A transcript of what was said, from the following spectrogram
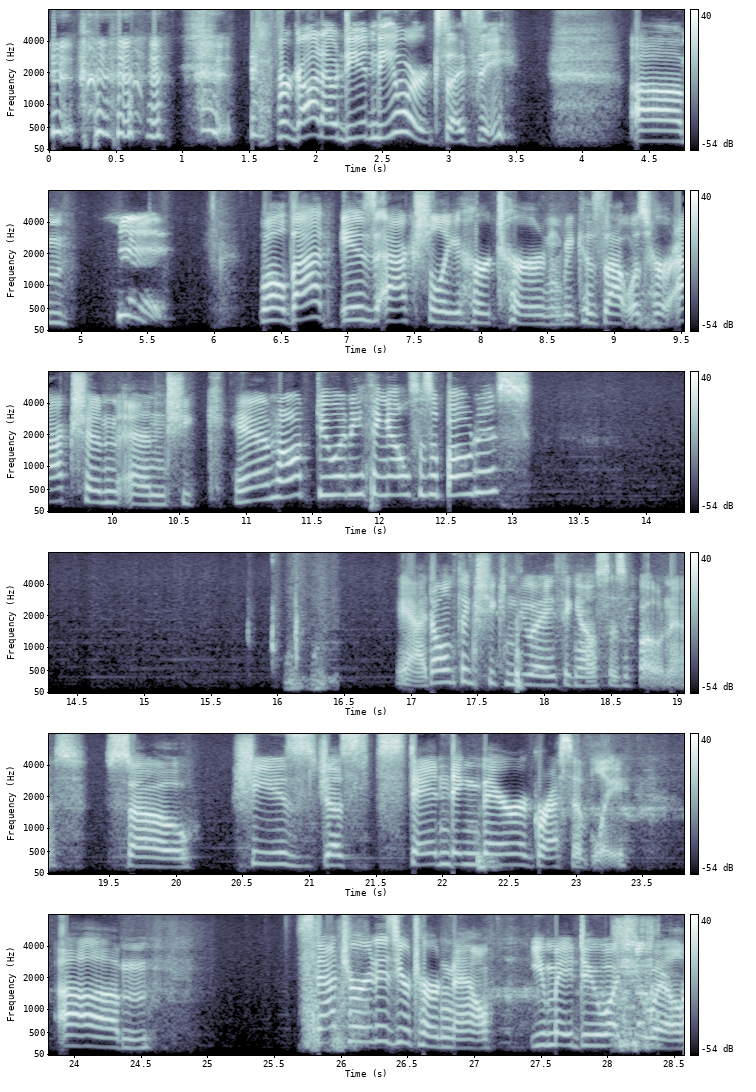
Forgot how D and D works. I see. Um. Shit. Well, that is actually her turn because that was her action, and she cannot do anything else as a bonus. Yeah, I don't think she can do anything else as a bonus. So she's just standing there aggressively. Um, Snatcher, it is your turn now. You may do what you will.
